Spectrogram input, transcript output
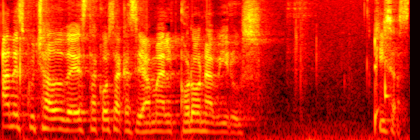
han escuchado de esta cosa que se llama el coronavirus. Quizás,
